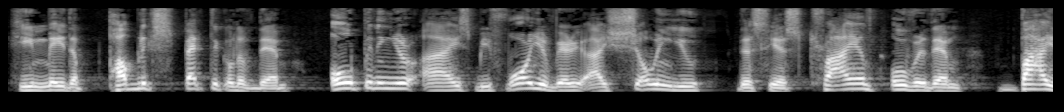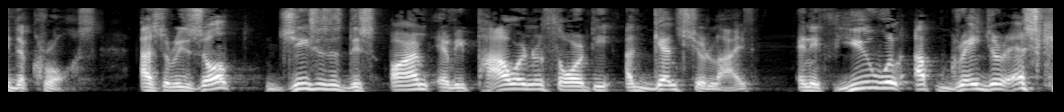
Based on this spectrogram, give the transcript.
he made a public spectacle of them, opening your eyes before your very eyes, showing you that he has triumphed over them by the cross. As a result, Jesus has disarmed every power and authority against your life. And if you will upgrade your SQ,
